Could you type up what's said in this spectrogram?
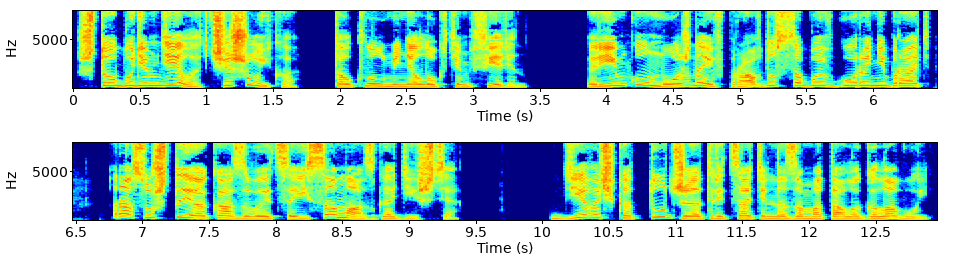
«Что будем делать, чешуйка?» – толкнул меня локтем Ферин. «Римку можно и вправду с собой в горы не брать, раз уж ты, оказывается, и сама сгодишься». Девочка тут же отрицательно замотала головой.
